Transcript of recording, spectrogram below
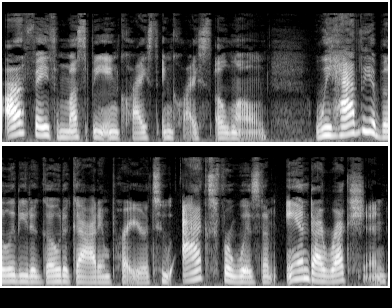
our faith must be in Christ and Christ alone. We have the ability to go to God in prayer to ask for wisdom and direction,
